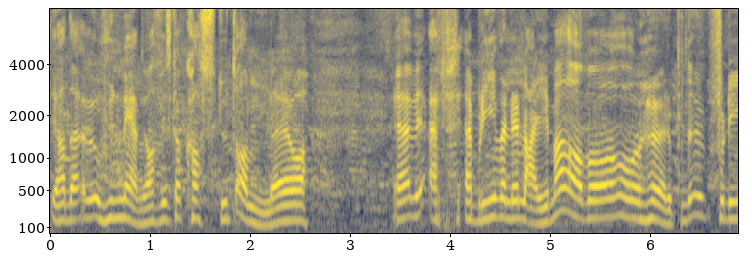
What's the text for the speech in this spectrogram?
ja, det, Hun mener jo at vi skal kaste ut alle, og jeg, jeg, jeg blir veldig lei meg av å, å høre på det, fordi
